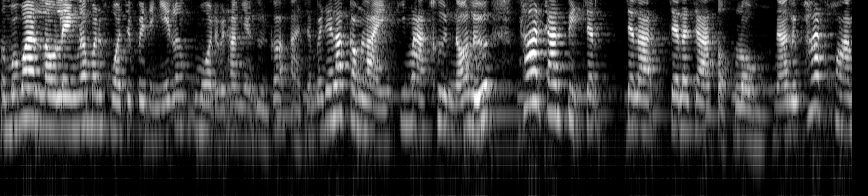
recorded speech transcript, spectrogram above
สมมติว่าเราเลงแล้วมันควรจะเป็นอย่างนี้แล้วมัวแต่ไปทำอย่างอื่น ก็อาจจะไม่ได้รับกำไรที่มากขึ้นเนาะหรือพลาดการปิดเจรเจรจาตกลงนะหรือพลาดความ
